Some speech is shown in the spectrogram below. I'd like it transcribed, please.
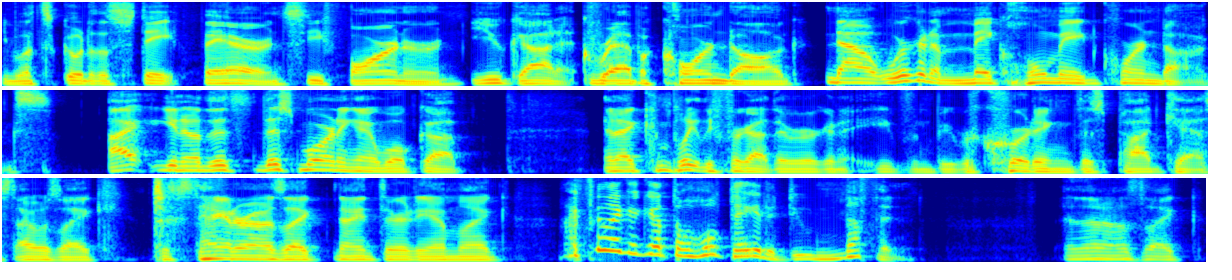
Let's go to the state fair and see Foreigner You got it. grab a corn dog. Now we're gonna make homemade corn dogs. I, you know, this this morning I woke up and I completely forgot that we were gonna even be recording this podcast. I was like, just hanging around. I was like nine thirty. I'm like, I feel like I got the whole day to do nothing. And then I was like,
